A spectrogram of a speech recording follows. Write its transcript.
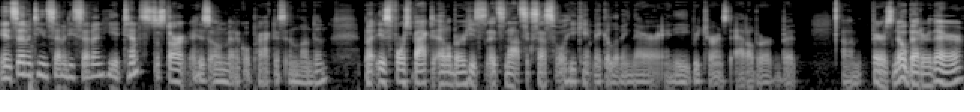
In 1777, he attempts to start his own medical practice in London, but is forced back to Edinburgh. He's it's not successful. He can't make a living there, and he returns to Edinburgh, but um, fares no better there.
